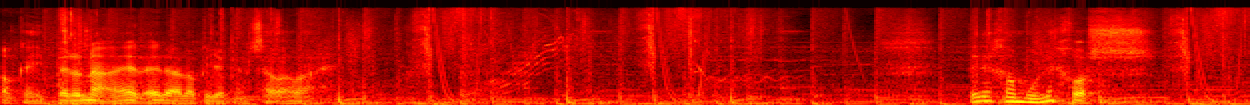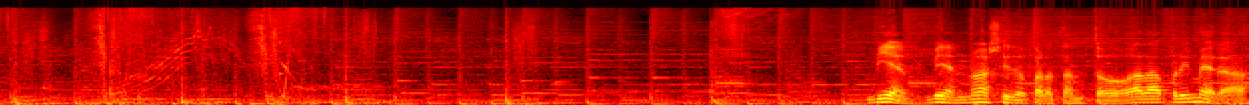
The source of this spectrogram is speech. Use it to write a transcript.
Ok, pero nada, era lo que yo pensaba, vale. He dejado muy lejos. Bien, bien, no ha sido para tanto. A la primera.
